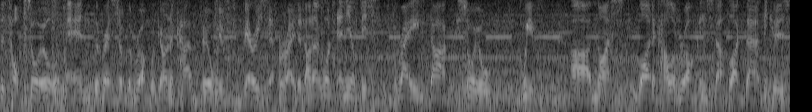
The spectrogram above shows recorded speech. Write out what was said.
the topsoil and the rest of the rock we're going to cut and fill with very separated. I don't want any of this grey, dark soil with uh, nice lighter colour rock and stuff like that because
